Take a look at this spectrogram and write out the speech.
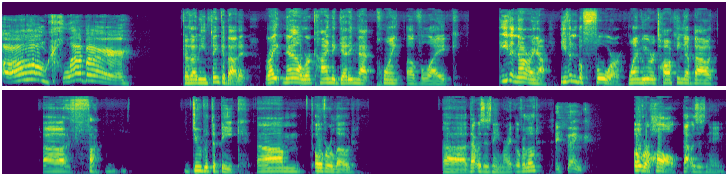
oh, clever. Because, I mean, think about it. Right now, we're kind of getting that point of like even not right now. Even before when we were talking about uh fuck dude with the beak. Um Overload. Uh that was his name, right? Overload? I think. Overhaul, that was his name.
